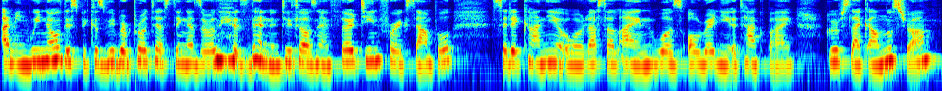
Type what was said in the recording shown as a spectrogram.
I mean, we know this because we were protesting as early as then in 2013, for example. Serekani or Ras Al Ain was already attacked by groups like Al Nusra.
